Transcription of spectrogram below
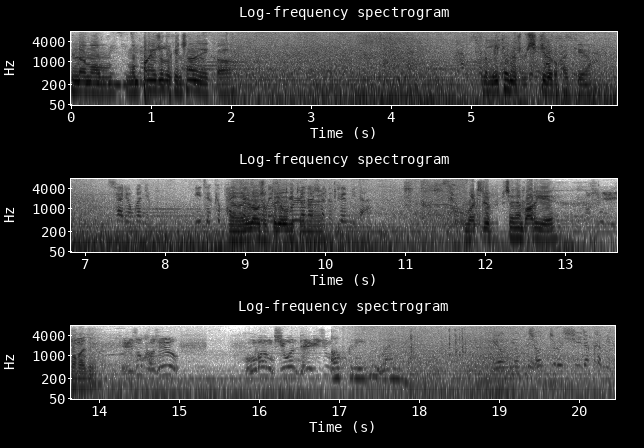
힐러 뭐 몸빵 해줘도 괜찮으니까 그럼 밑에는 좀 시키도록 할게요 사령관님, 이제 그 네, 멜로우 적들이 오기 때문에. 됩니다. 멀티를 최대한 빠르게 돼요 계속하세요. 후방 지원 대기 중. 업그레이드 완료. 명령 전투를 시작합니다.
